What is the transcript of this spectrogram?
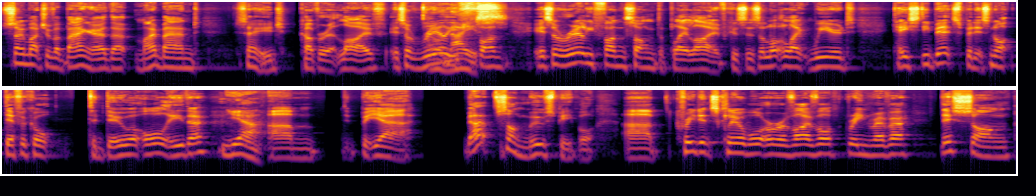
so much of a banger that my band Sage cover it live. It's a really nice. fun. It's a really fun song to play live because there's a lot of like weird, tasty bits, but it's not difficult to do at all either. Yeah. Um, but yeah, that song moves people. Uh, Creedence Clearwater Revival, Green River. This song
